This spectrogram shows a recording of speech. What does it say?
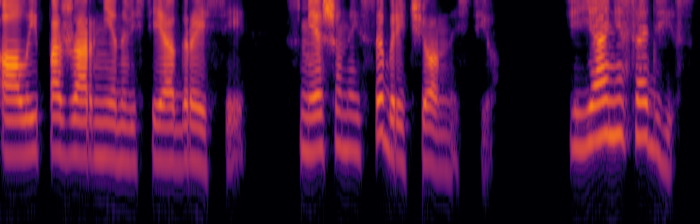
алый пожар ненависти и агрессии, смешанный с обреченностью. «Я не садист,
